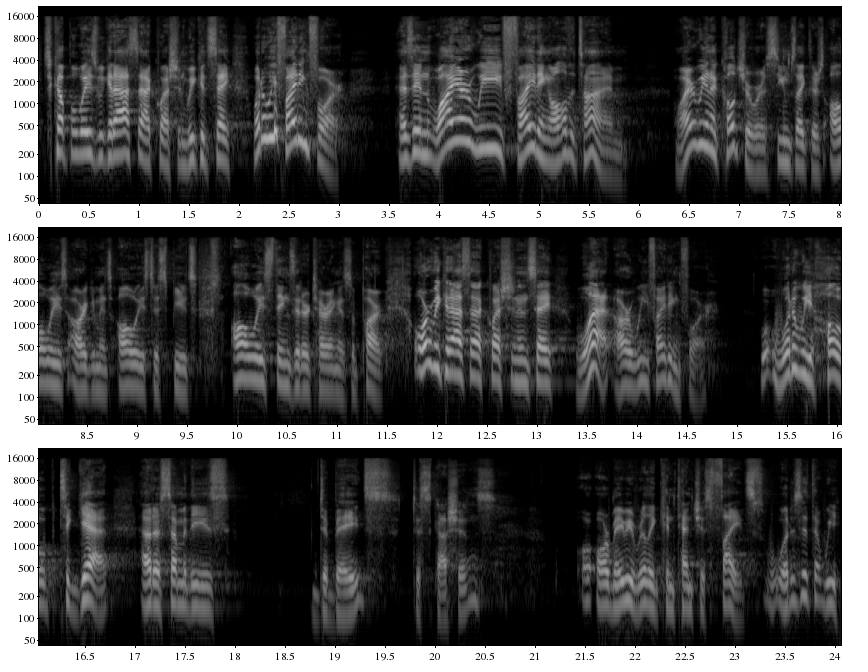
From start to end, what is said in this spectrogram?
There's a couple ways we could ask that question. We could say, what are we fighting for? As in, why are we fighting all the time? Why are we in a culture where it seems like there's always arguments, always disputes, always things that are tearing us apart? Or we could ask that question and say, what are we fighting for? What do we hope to get out of some of these debates, discussions? or, or maybe really contentious fights. What is it that we,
